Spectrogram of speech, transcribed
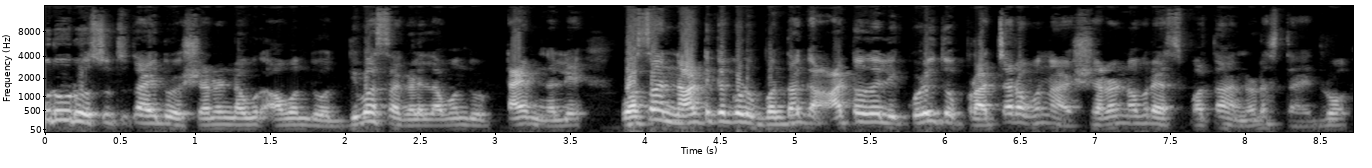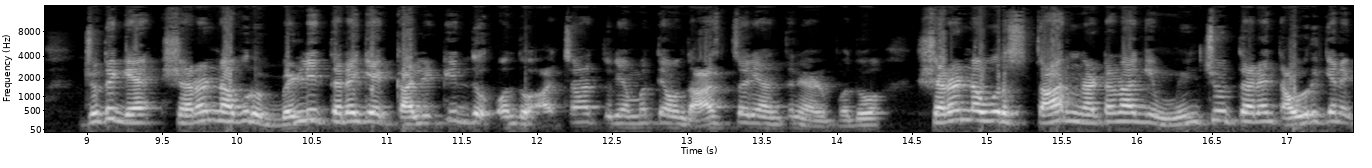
ಊರೂರು ಸುತ್ತಾ ಇದ್ರು ಶರಣ್ ಅವರು. ಆ ಒಂದು ದಿವಸಗಳೆಲ್ಲ ಒಂದು ಟೈಮ್ನಲ್ಲಿ ಹೊಸ ನಾಟಕಗಳು ಬಂದಾಗ ಆಟೋದಲ್ಲಿ ಕುಳಿತು ಪ್ರಚಾರವನ್ನ ಶರಣ್ ಅವರೇ ಸ್ವತಃ ನಡೆಸ್ತಾ ಇದ್ರು. ಜೊತೆಗೆ ಶರಣ್ ಅವರು ಬೆಳ್ಳಿ ತೆರೆಗೆ ಕಾಲಿಟ್ಟಿದ್ದು ಒಂದು ಅಚಾತುರ್ಯ ಮತ್ತೆ ಒಂದು ಆಶ್ಚರ್ಯ ಅಂತಾನೆ ಹೇಳ್ಬೋದು. ಶರಣ್ ಅವರು ಸ್ಟಾರ್ ನಟನಾಗಿ ಮಿಂಚುತ್ತಾರೆ ಅಂತ ಅವ್ರಿಗೇನೆ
